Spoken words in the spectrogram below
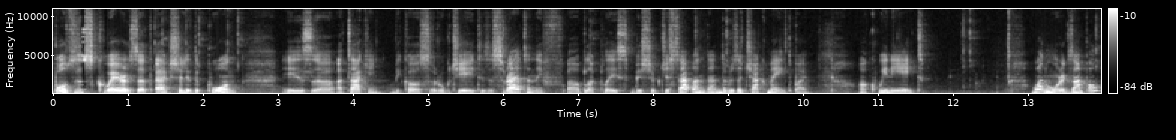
both the squares that actually the pawn is uh, attacking because rook g8 is a threat and if uh, black plays bishop g7 then there is a checkmate by uh, queen e8 one more example.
